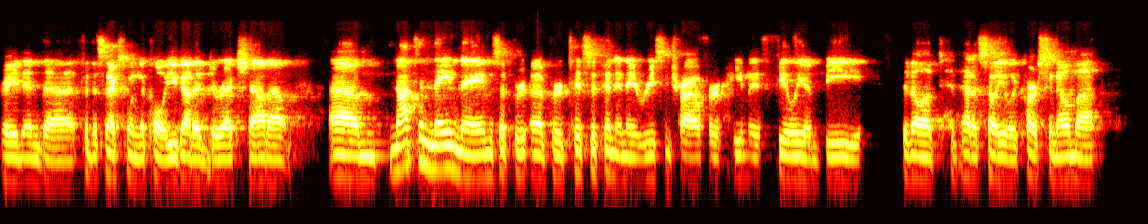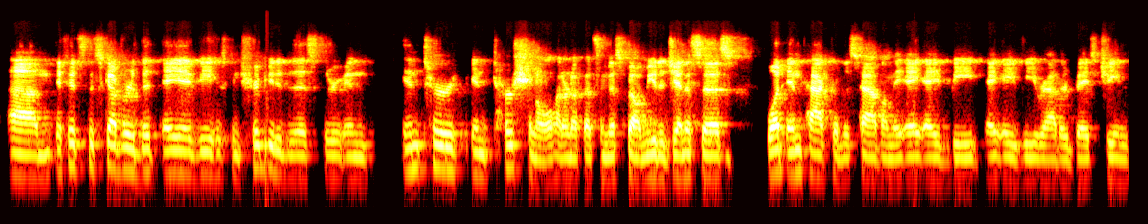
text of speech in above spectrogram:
Great. And uh, for this next one, Nicole, you got a direct shout out. Um, not to name names, a, a, participant in a recent trial for hemophilia B developed hepatocellular carcinoma. Um, if it's discovered that AAV has contributed to this through in, inter, intertional, I don't know if that's a misspell, mutagenesis, what impact will this have on the AAV, AAV rather based gene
